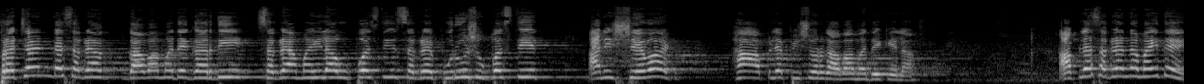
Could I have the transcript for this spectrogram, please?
प्रचंड सगळ्या गावामध्ये गर्दी सगळ्या महिला उपस्थित सगळे पुरुष उपस्थित. आणि शेवट हा आपल्या पिशोर गावामध्ये केला. आपल्या सगळ्यांना माहीत आहे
